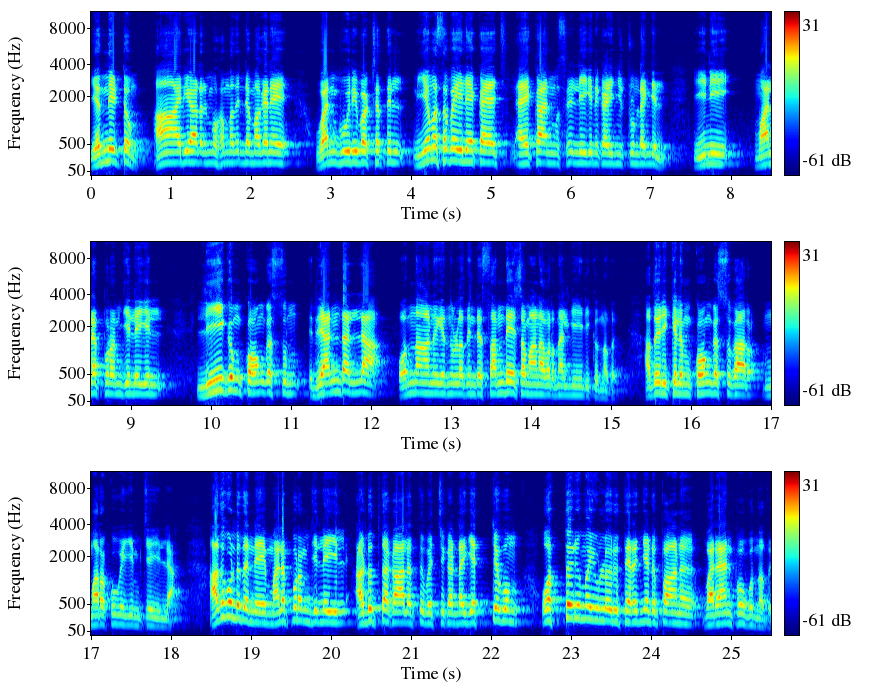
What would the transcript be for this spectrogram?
എന്നിട്ടും ആ ആര്യാടൻ മുഹമ്മദിന്റെ മകനെ വൻ ഭൂരിപക്ഷത്തിൽ നിയമസഭയിലേക്ക് അയക്കാൻ മുസ്ലിം ലീഗിന് കഴിഞ്ഞിട്ടുണ്ടെങ്കിൽ ഇനി മലപ്പുറം ജില്ലയിൽ ലീഗും കോൺഗ്രസും രണ്ടല്ല ഒന്നാണ് എന്നുള്ളതിന്റെ സന്ദേശമാണ് അവർ നൽകിയിരിക്കുന്നത്. അതൊരിക്കലും കോൺഗ്രസ്സുകാർ മറക്കുകയും ചെയ്യില്ല. അതുകൊണ്ട് തന്നെ മലപ്പുറം ജില്ലയിൽ അടുത്ത കാലത്ത് വെച്ച് കണ്ട ഏറ്റവും ഒത്തൊരുമയുള്ള ഒരു തെരഞ്ഞെടുപ്പാണ് വരാൻ പോകുന്നത്.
